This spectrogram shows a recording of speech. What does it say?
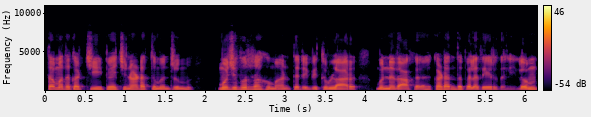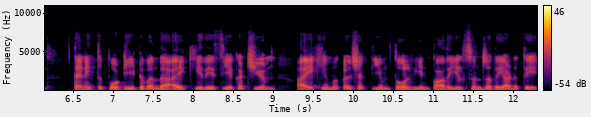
தமது கட்சி பேச்சு நடத்தும் என்றும் முஜிபுர் ரஹ்மான் தெரிவித்துள்ளார். முன்னதாக கடந்த பல தேர்தலிலும் தனித்து போட்டியிட்டு வந்த ஐக்கிய தேசிய கட்சியும் ஐக்கிய மக்கள் சக்தியும் தோல்வியின் பாதையில் சென்றதை அடுத்தே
